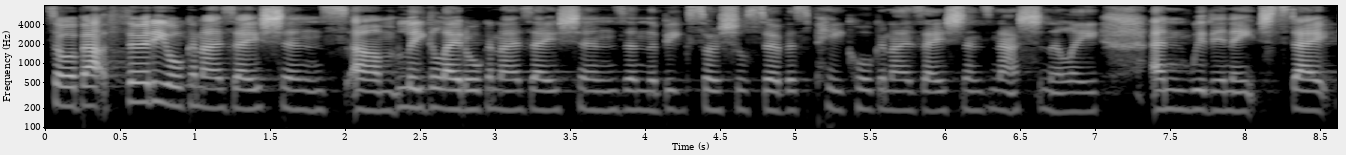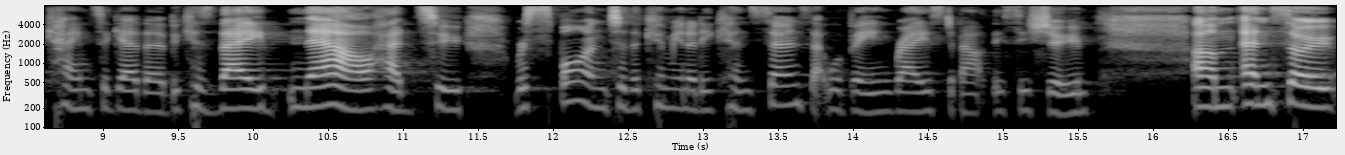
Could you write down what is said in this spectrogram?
So about 30 organisations, um, legal aid organisations, and the big social service peak organisations nationally and within each state came together because they now had to respond to the community concerns that were being raised about this issue. Um, and so,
